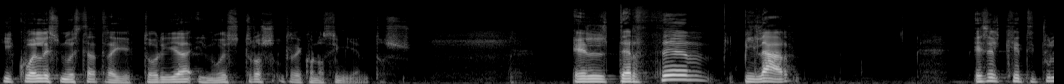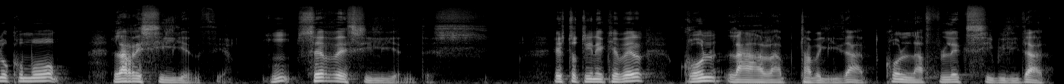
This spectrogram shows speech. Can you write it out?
y cuál es nuestra trayectoria y nuestros reconocimientos. El tercer pilar es el que titulo como la resiliencia. Ser resilientes. Esto tiene que ver con la adaptabilidad, con la flexibilidad,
